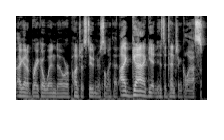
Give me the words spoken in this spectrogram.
I gotta break a window or punch a student or something like that. I gotta get in his attention class.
